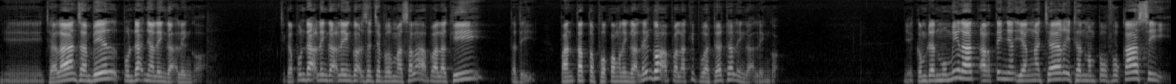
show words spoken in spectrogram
Ini, jalan sambil pundaknya lenggak-lenggok. Jika pundak lenggak-lenggok saja bermasalah, apalagi tadi pantat atau bokong lenggak-lenggok, apalagi buah dada lenggak-lenggok. Ya, kemudian mumilat artinya yang ngajari dan memprovokasi,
